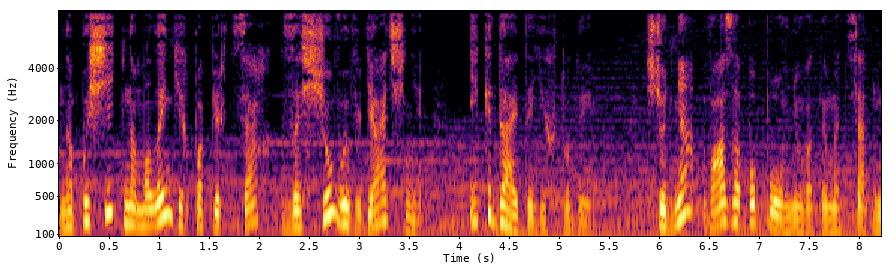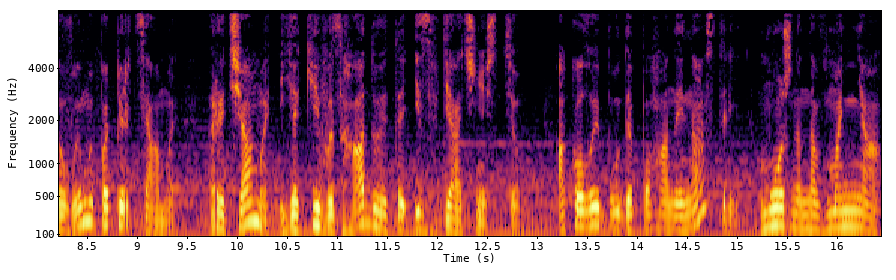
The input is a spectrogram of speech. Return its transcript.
Напишіть на маленьких папірцях, за що ви вдячні, і кидайте їх туди. Щодня ваза поповнюватиметься новими папірцями, речами, які ви згадуєте із вдячністю. А коли буде поганий настрій, можна навмання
